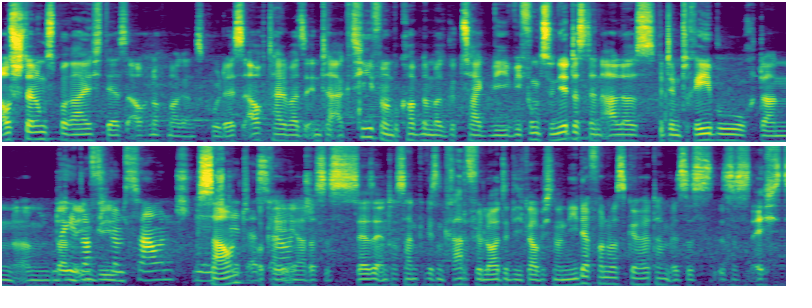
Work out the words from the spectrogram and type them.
Ausstellungsbereich, der ist auch nochmal ganz cool. Der ist auch teilweise interaktiv. Man bekommt nochmal gezeigt, wie, wie funktioniert das denn alles mit dem Drehbuch, dann, ähm, da dann geht es auch irgendwie viel um Sound. Wie Sound. Okay, Sound. ja, das ist sehr, sehr interessant gewesen. Gerade für Leute, die, glaube ich, noch nie davon was gehört haben, ist es, ist es echt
